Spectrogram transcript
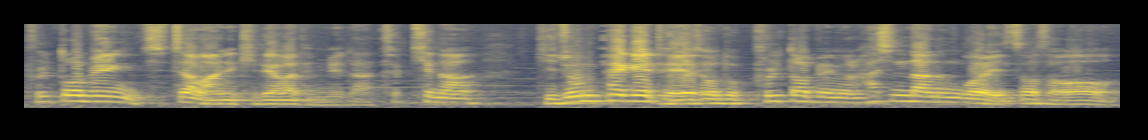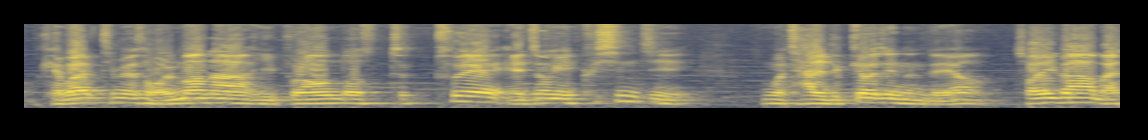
풀더빙 진짜 많이 기대가 됩니다. 특히나 기존 팩에 대해서도 풀더빙을 하신다는 거에 있어서 개발팀에서 얼마나 이 브라운더스트 2에 애정이 크신지 정말 잘 느껴지는데요. 저희가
